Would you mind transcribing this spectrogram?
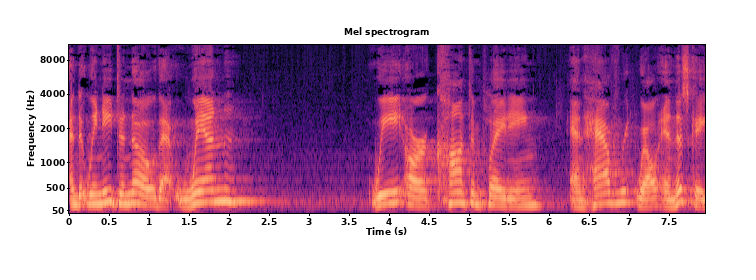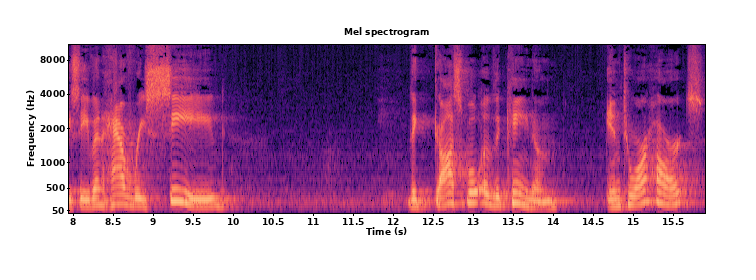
And that we need to know that when we are contemplating and have, re- well, in this case, even have received the gospel of the kingdom into our hearts,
